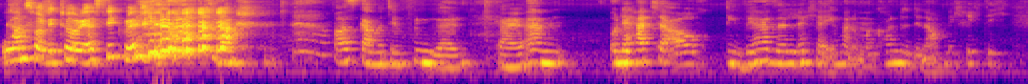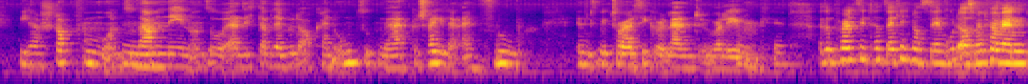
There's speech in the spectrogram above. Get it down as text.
Comes von Victoria's Secret. ja, Oscar mit den Flügeln. Geil. Ähm, und er hatte auch diverse Löcher irgendwann und man konnte den auch nicht richtig wieder stopfen und zusammennähen und so. Also ich glaube, der würde auch keinen Umzug mehr, geschweige denn einen Flug ins Victoria's Secret Land überleben. Okay. Also Pearl sieht tatsächlich noch sehr gut aus. Manchmal werden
